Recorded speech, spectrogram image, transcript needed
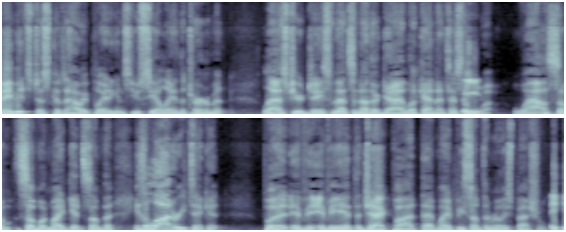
Maybe it's just because of how he played against UCLA in the tournament last year, Jason. That's another guy I look at and I just say, wow, some someone might get something. He's a lottery ticket, but if if he hit the jackpot, that might be something really special. It,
